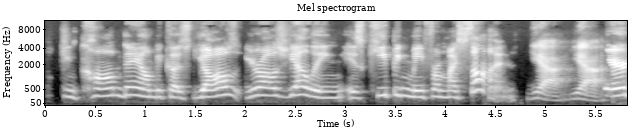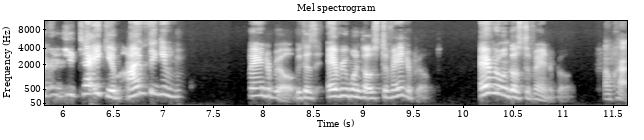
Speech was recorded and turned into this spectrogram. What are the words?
fucking calm down because y'all, your all's yelling is keeping me from my son. Yeah, yeah. Where did you take him? I'm thinking Vanderbilt because everyone goes to Vanderbilt. Everyone goes to Vanderbilt. Okay.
